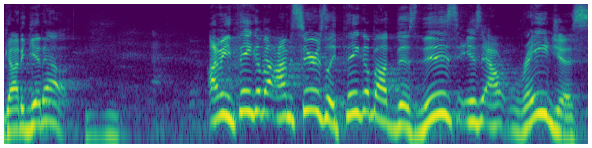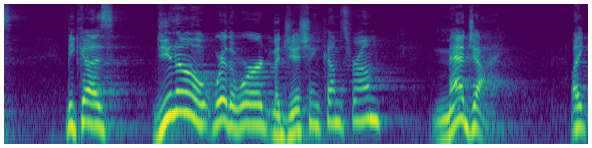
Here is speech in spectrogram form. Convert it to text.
Got to get out. I mean, think about, I'm seriously, think about this. This is outrageous because do you know where the word magician comes from? Magi. Like,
